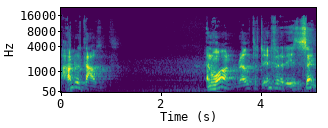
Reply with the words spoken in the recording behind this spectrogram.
a hundred thousand. And one, relative to infinity, is the same.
